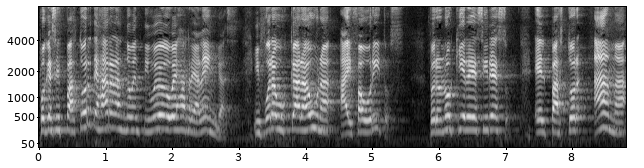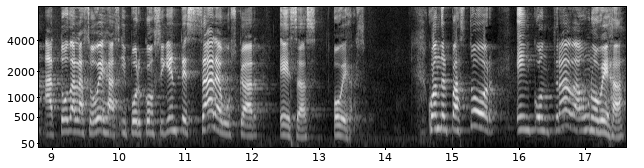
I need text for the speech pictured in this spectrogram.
Porque si el pastor dejara las 99 ovejas realengas y fuera a buscar a una, hay favoritos. Pero no quiere decir eso. El pastor ama a todas las ovejas y por consiguiente sale a buscar esas ovejas. Cuando el pastor encontraba una oveja,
